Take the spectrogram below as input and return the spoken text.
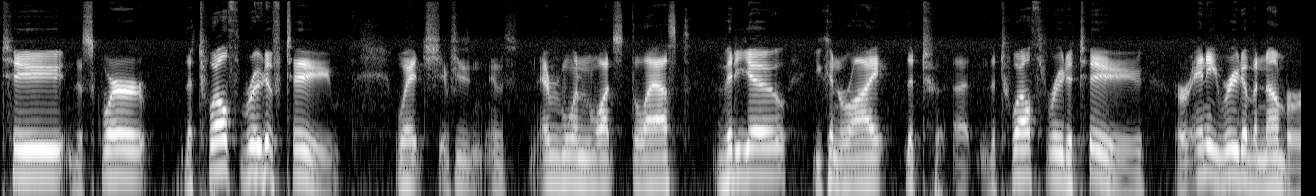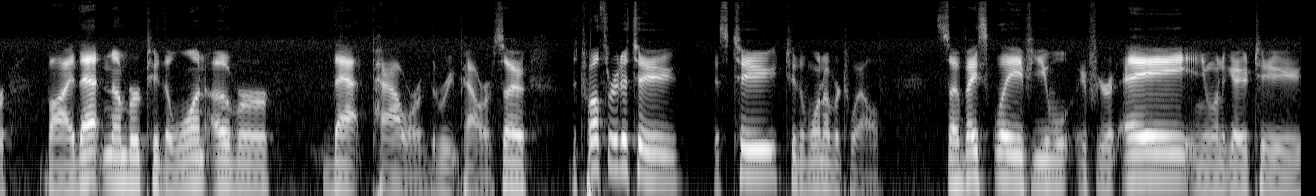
two, the square the twelfth root of two, which if you if everyone watched the last video, you can write the uh, the twelfth root of two or any root of a number by that number to the one over that power, the root power. So the twelfth root of two is two to the one over twelve. So basically, if you if you're at A and you want to go to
